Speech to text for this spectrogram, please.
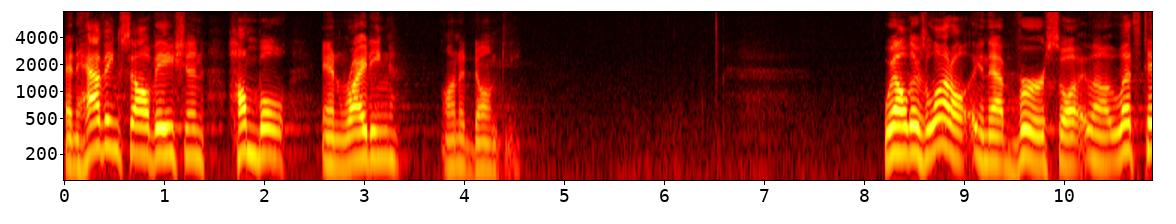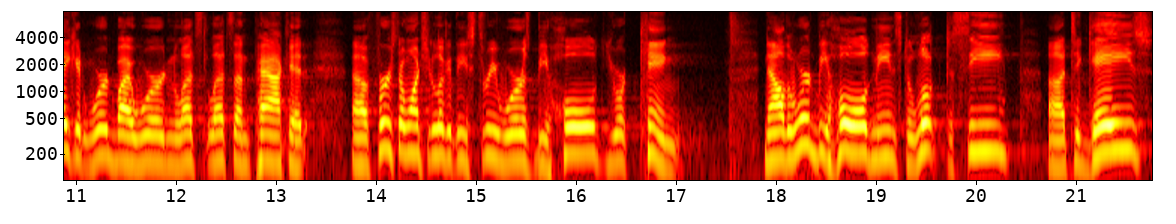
and having salvation, humble and riding on a donkey. Well, there's a lot in that verse, so uh, let's take it word by word and let's, let's unpack it. Uh, first, I want you to look at these three words Behold your king. Now, the word behold means to look, to see, uh, to gaze.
